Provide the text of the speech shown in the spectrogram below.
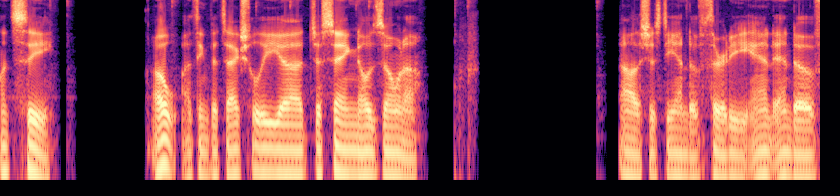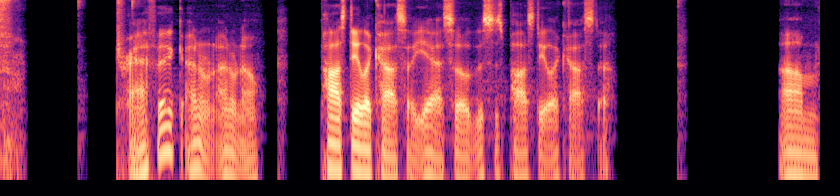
Let's see. Oh, I think that's actually uh, just saying no zona. Oh, it's just the end of 30 and end of traffic? I don't I don't know. Pas de la Casa. Yeah, so this is Pas de la Costa. Um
